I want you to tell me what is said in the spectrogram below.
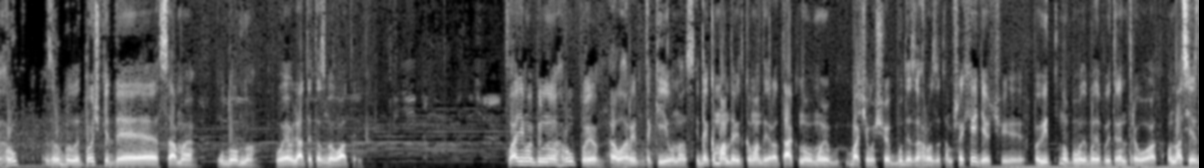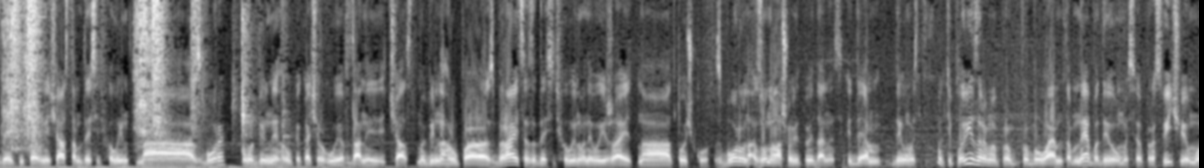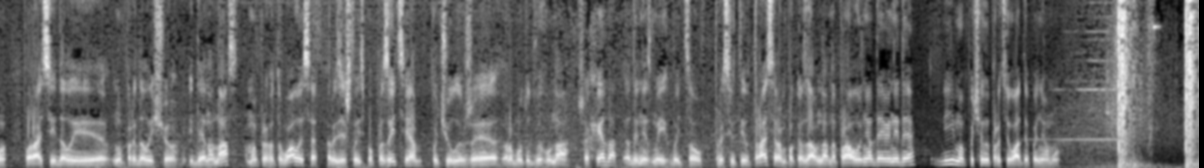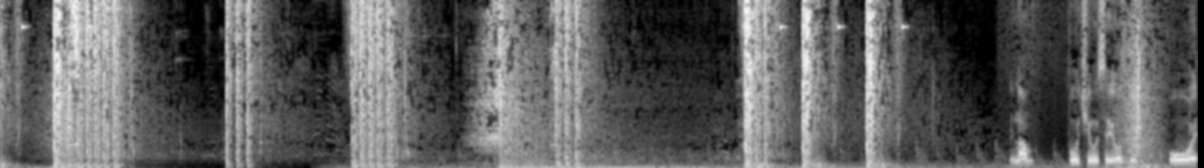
груп, зробили точки, де саме удобно виявляти та збивати їх. В складі мобільної групи алгоритм такий у нас. Іде команда від командира. Так, ну ми бачимо, що буде загроза там шахедів чи повіт... ну, буде, повітряна тривога. У нас є деякий певний час, там 10 хвилин на збори мобільної групи, яка чергує в даний час. Мобільна група збирається за 10 хвилин. Вони виїжджають на точку збору на зону нашої відповідальності. Ідемо, дивимося ну, тепловізорами, про- пробуваємо там небо, дивимося, просвічуємо. По рації дали, ну передали, що йде на нас. Ми приготувалися, розійшлись по позиціям, почули вже роботу двигуна шахеда. Один із моїх бойців присвітив трасером, показав на направлення, де він йде, і ми почали працювати по ньому. І нам вийшло його збити.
